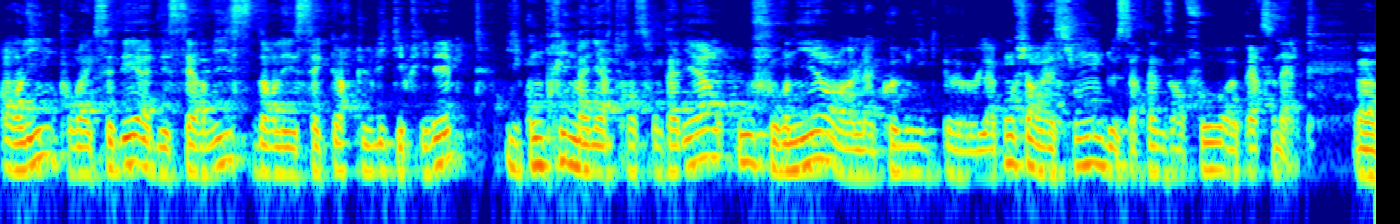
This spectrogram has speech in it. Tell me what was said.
en ligne pour accéder à des services dans les secteurs publics et privés, y compris de manière transfrontalière, ou fournir euh, la confirmation de certaines infos personnelles. Euh,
